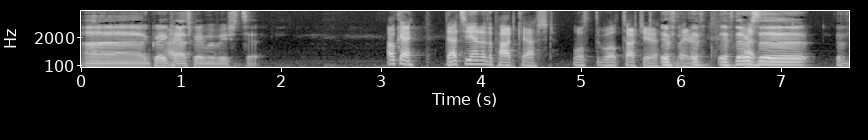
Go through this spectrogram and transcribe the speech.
uh, great All cast, right. great movie. You should see it. Okay, that's the end of the podcast. We'll we'll talk to you If later. if if there's a if,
